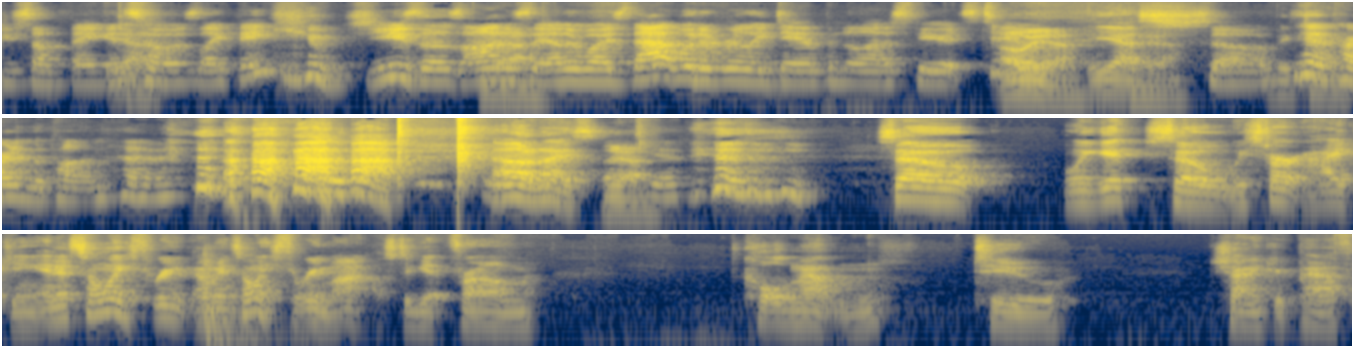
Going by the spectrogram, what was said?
do something, and Yeah. so I was like, "Thank you, Jesus." Honestly, otherwise that would have really dampened a lot of spirits too. Oh yeah. Oh, yes. So Big yeah, time. pardon the pun. Oh, nice. But, Yeah. So we get so we start hiking, and it's only three. I mean, it's only three miles to get from Cold Mountain to Shining Creek Path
